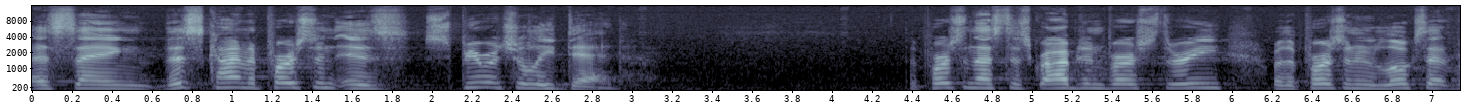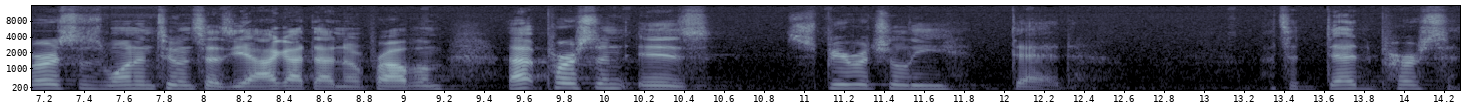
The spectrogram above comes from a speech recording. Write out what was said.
as saying this kind of person is spiritually dead. The person that's described in verse 3, or the person who looks at verses 1 and 2 and says, Yeah, I got that, no problem, that person is spiritually dead. That's a dead person.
